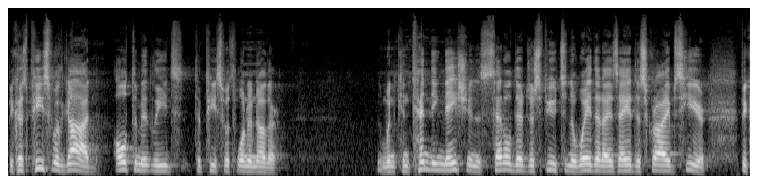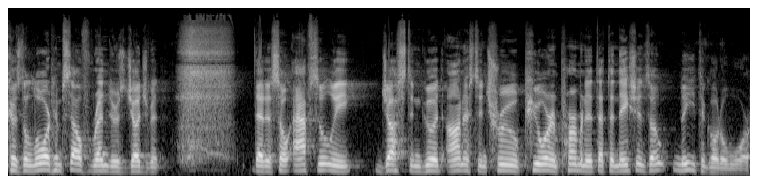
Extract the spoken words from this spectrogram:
Because peace with God ultimately leads to peace with one another. And When contending nations settle their disputes in the way that Isaiah describes here, because the Lord himself renders judgment that is so absolutely just and good, honest and true, pure and permanent that the nations don't need to go to war.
